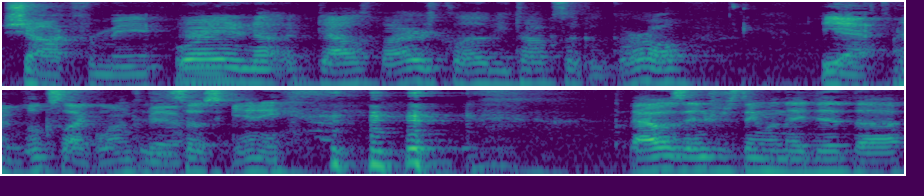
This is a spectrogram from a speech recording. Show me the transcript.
shock for me. Well, in uh, Dallas Buyers Club, he talks like a girl. Yeah, It looks like one because Yeah. he's so skinny. that was interesting when they did the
